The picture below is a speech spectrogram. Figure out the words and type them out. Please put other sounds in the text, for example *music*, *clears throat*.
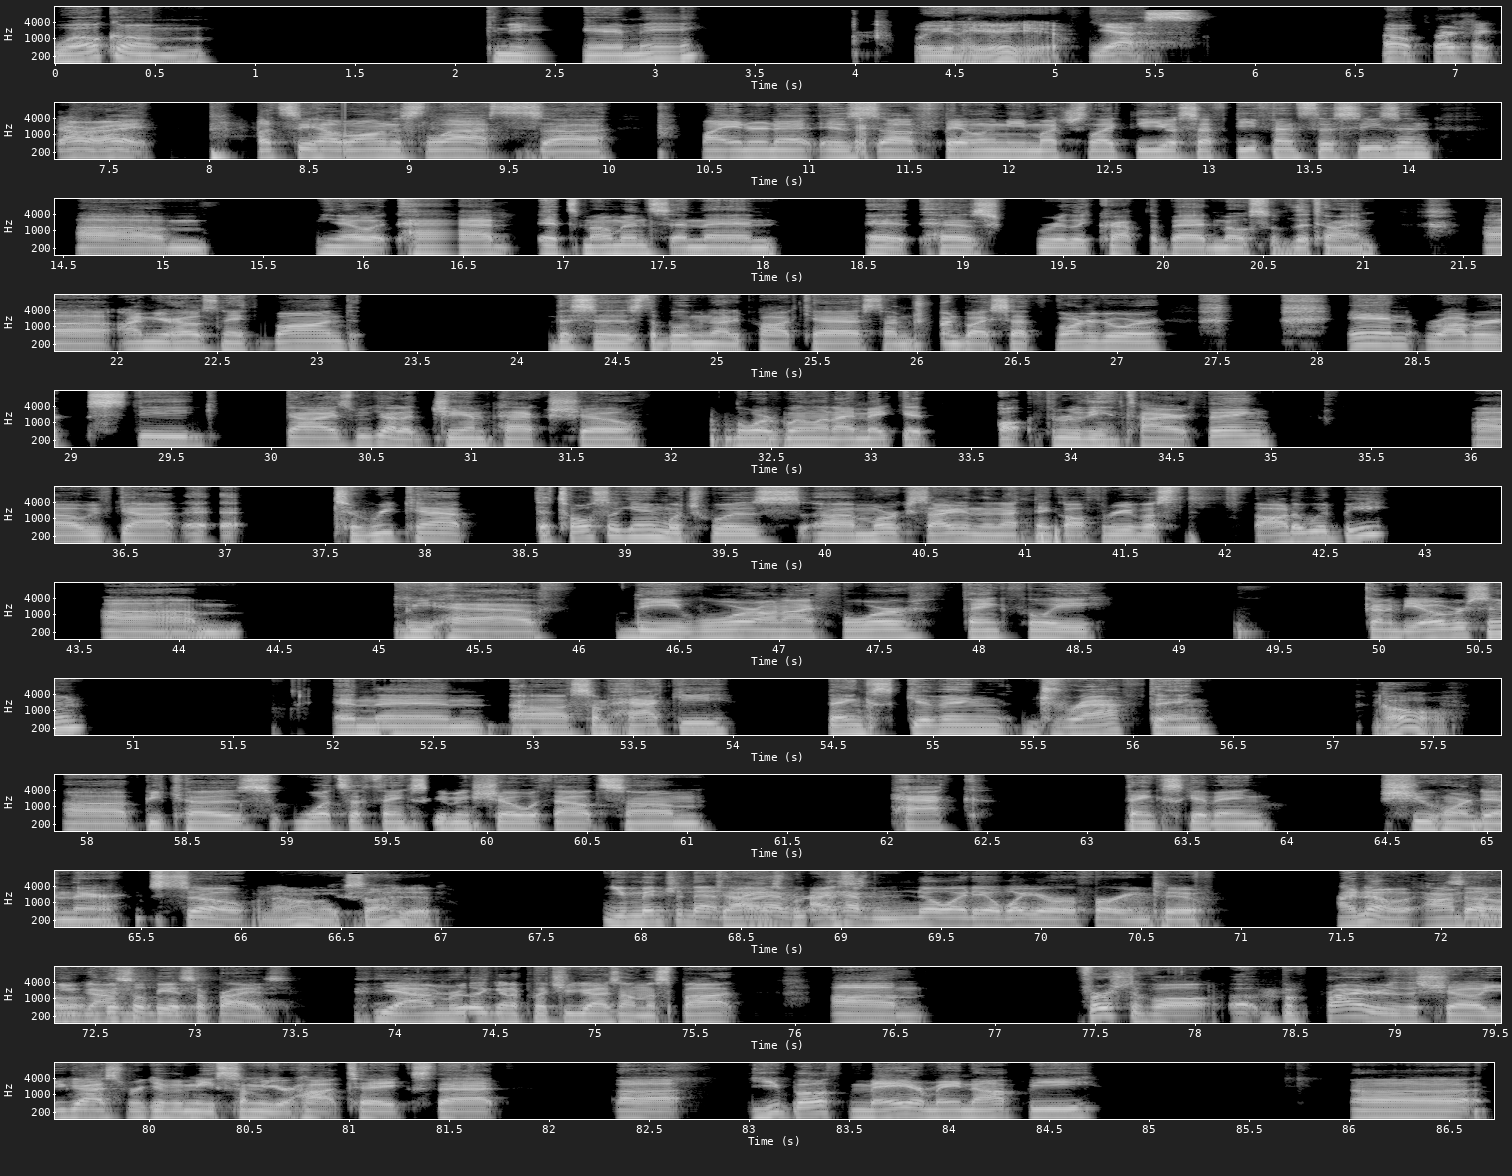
Welcome. Can you hear me? We can hear you. Yes. Oh, perfect. All right. Let's see how long this lasts. Uh, my internet is uh, failing me, much like the USF defense this season. Um, you know, it had its moments, and then it has really crapped the bed most of the time. Uh, I'm your host, Nathan Bond. This is the Bulluminati podcast. I'm joined by Seth Varnador and Robert Steeg. Guys, we've got a jam packed show. Lord willing, I make it all through the entire thing. Uh, we've got uh, to recap the Tulsa game, which was uh, more exciting than I think all three of us thought it would be. Um, we have the war on I 4, thankfully, going to be over soon. And then uh, some hacky Thanksgiving drafting. Oh, uh, because what's a Thanksgiving show without some hack Thanksgiving shoehorned in there? So well, now I'm excited. You mentioned that Guys, I have I have no idea what you're referring to. I know. I'm so you, this will be a surprise. Yeah, I'm really going to put you guys on the spot. Um, first of all, uh, but prior to the show, you guys were giving me some of your hot takes that uh, you both may or may not be uh,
